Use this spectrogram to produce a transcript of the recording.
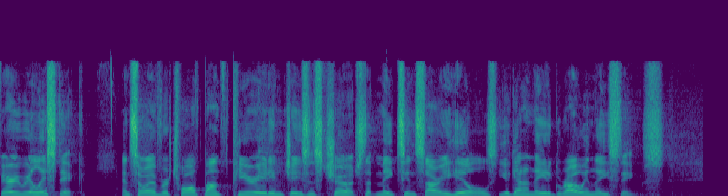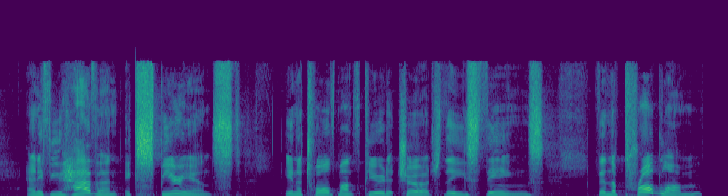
Very realistic. And so, over a 12 month period in Jesus' church that meets in Surry Hills, you're going to need to grow in these things. And if you haven't experienced in a 12 month period at church these things, then the problem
